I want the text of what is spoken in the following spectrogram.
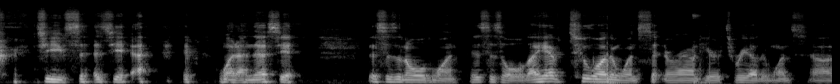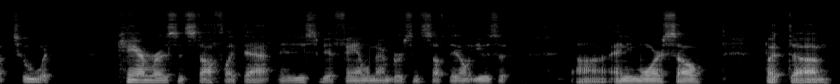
Jeeves says yeah. What on this yeah this is an old one this is old i have two other ones sitting around here three other ones uh, two with cameras and stuff like that. It used to be a family members and stuff. They don't use it uh, anymore. So, but um,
